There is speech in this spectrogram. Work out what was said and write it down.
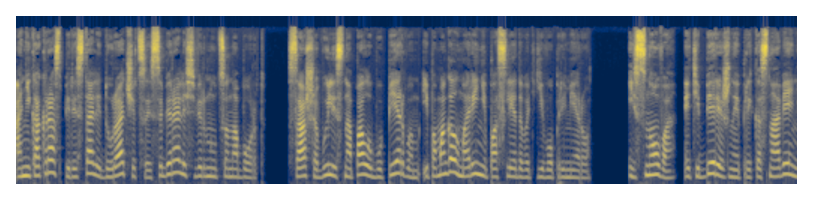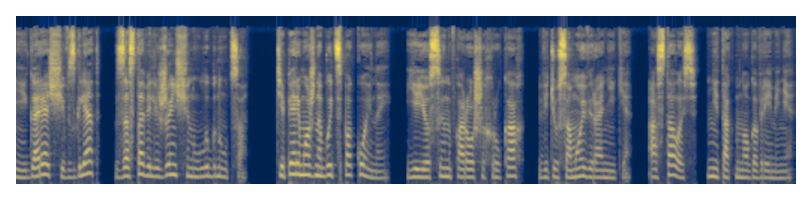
Они как раз перестали дурачиться и собирались вернуться на борт. Саша вылез на палубу первым и помогал Марине последовать его примеру. И снова эти бережные прикосновения и горящий взгляд заставили женщину улыбнуться. Теперь можно быть спокойной. Ее сын в хороших руках, ведь у самой Вероники осталось не так много времени.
